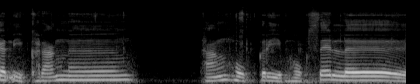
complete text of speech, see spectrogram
กันอีกครั้งหนึ่งทั้ง 6 กลีบ 6 เส้นเลย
